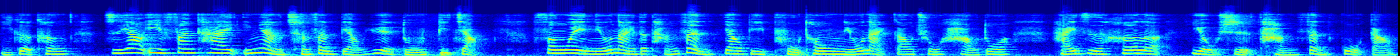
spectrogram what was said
一个坑。只要一翻开营养成分表阅读比较，风味牛奶的糖分要比普通牛奶高出好多，孩子喝了又是糖分过高。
